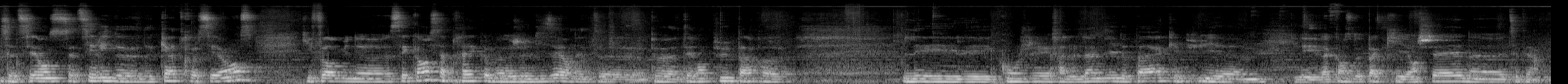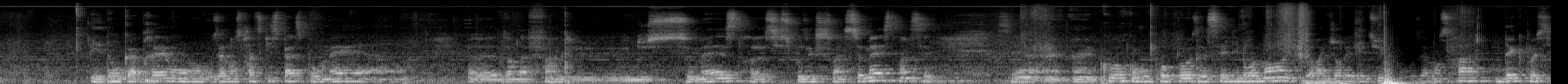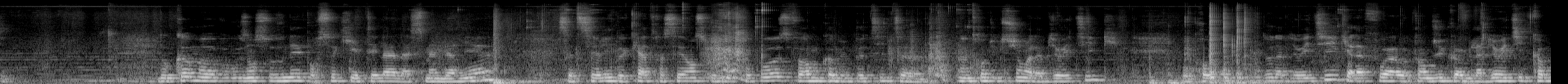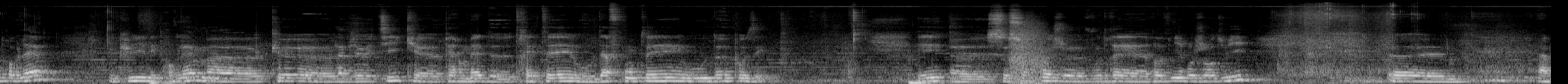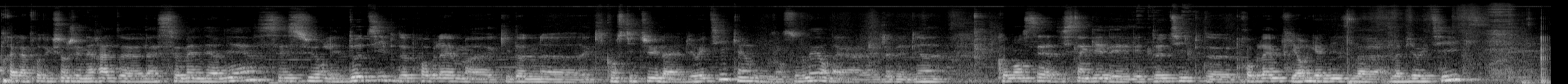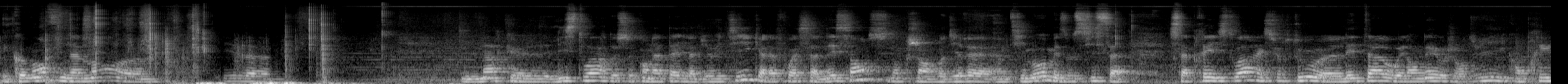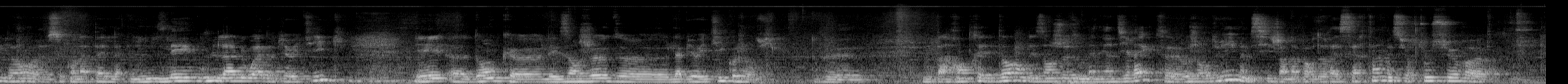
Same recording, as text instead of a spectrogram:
cette, séance, cette série de, quatre séances qui forment une séquence. Après, comme je le disais, on est un peu interrompu par les, congés, enfin le lundi de Pâques et puis les vacances de Pâques qui enchaînent, etc. Et donc après, on vous annoncera ce qui se passe pour mai dans la fin du, semestre, si supposé que ce soit un semestre. Hein, c'est c'est un, cours qu'on vous propose assez librement et puis il y aura une journée d'études vous annoncera dès que possible. Donc comme euh, vous vous en souvenez pour ceux qui étaient là la semaine dernière, cette série de quatre séances que je vous propose forme comme une petite euh, introduction à la bioéthique, au problème de la bioéthique, à la fois entendu comme la bioéthique comme problème, et puis les problèmes euh, que la bioéthique permet de traiter ou d'affronter ou de poser. Et ce sur quoi je voudrais revenir aujourd'hui, euh, après l'introduction générale de la semaine dernière, c'est sur les deux types de problèmes euh, qui, donnent, qui constituent la bioéthique. Hein, vous vous en souvenez, j'avais bien commencé à distinguer les, deux types de problèmes qui organisent la, bioéthique et comment finalement ils il marque l'histoire de ce qu'on appelle la bioéthique, à la fois sa naissance, donc j'en redirai un petit mot, mais aussi sa, préhistoire et surtout euh, l'état où elle en est aujourd'hui, y compris dans euh, ce qu'on appelle les, la loi de bioéthique et euh, donc les enjeux de la bioéthique aujourd'hui. Je ne vais pas rentrer dedans des enjeux d'une manière directe aujourd'hui, même si j'en aborderai certains, mais surtout sur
